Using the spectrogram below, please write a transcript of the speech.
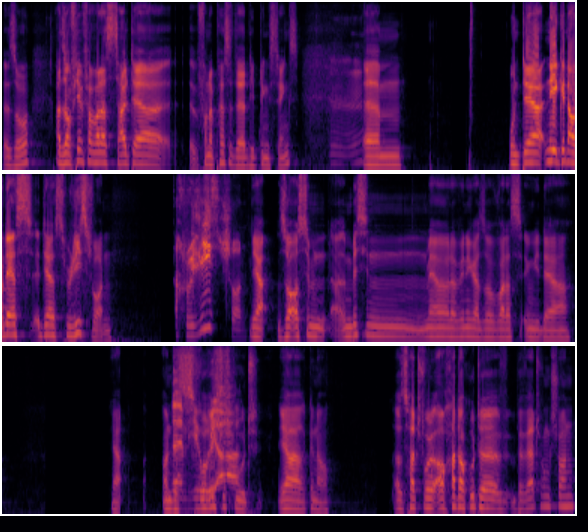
äh, so. Also auf jeden Fall war das halt der äh, von der Presse der Lieblingsdings. Mhm. Ähm, und der, nee, genau, der ist, der ist released worden. Ach, released schon. Ja, so aus dem, äh, ein bisschen mehr oder weniger so war das irgendwie der, ja. Und das Ähm, ist wohl richtig are. gut. Ja, genau. Also es hat wohl auch, hat auch gute Bewertungen schon.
